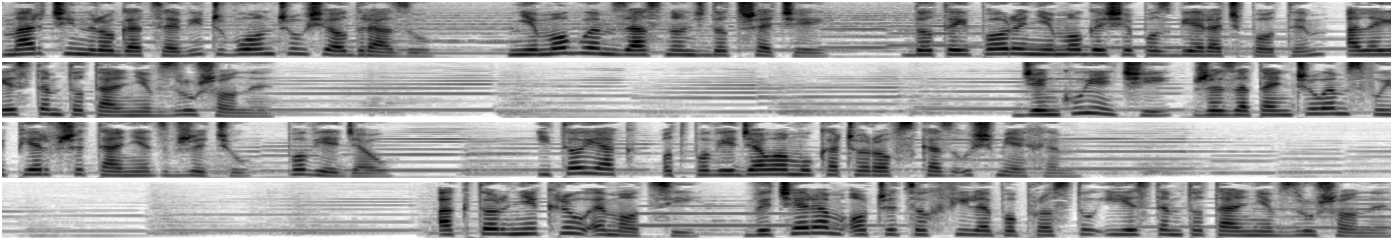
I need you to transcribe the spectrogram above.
Marcin Rogacewicz włączył się od razu. Nie mogłem zasnąć do trzeciej. Do tej pory nie mogę się pozbierać po tym, ale jestem totalnie wzruszony. Dziękuję ci, że zatańczyłem swój pierwszy taniec w życiu, powiedział. I to jak, odpowiedziała mu Kaczorowska z uśmiechem. Aktor nie krył emocji. Wycieram oczy co chwilę po prostu i jestem totalnie wzruszony.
